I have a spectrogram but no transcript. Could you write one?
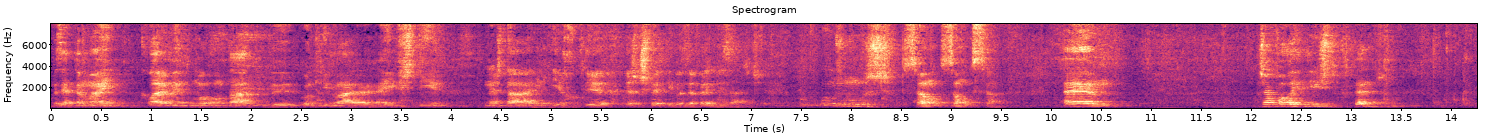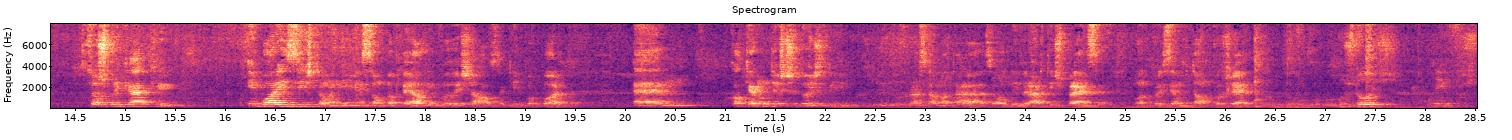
mas é também, claramente, uma vontade de continuar a investir nesta área e a recolher as respectivas aprendizagens. Os números são, são o que são. já falei disto, portanto, só explicar que, embora existam em dimensão papel, e vou deixá-los aqui com a porta, qualquer um destes dois livros, o livro do François Matarazzo ou o livro Arte e Esperança, onde, por exemplo, está um projeto do. Os dois livros.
